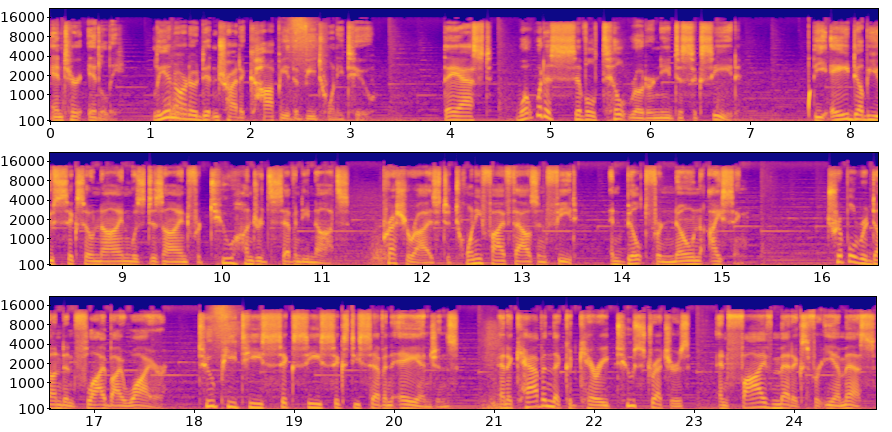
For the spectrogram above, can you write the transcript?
Enter Italy. Leonardo didn't try to copy the V-22. They asked, what would a civil tilt rotor need to succeed? The AW609 was designed for 270 knots, pressurized to 25,000 feet, and built for known icing. Triple redundant fly-by-wire, two PT-6C67A engines, and a cabin that could carry two stretchers and five medics for EMS,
